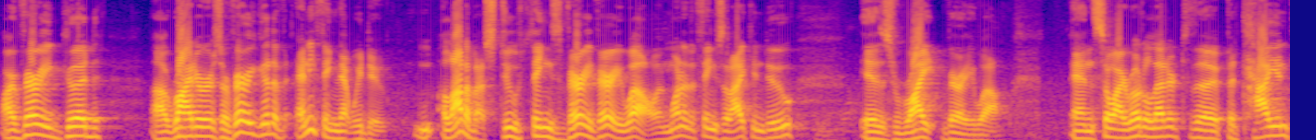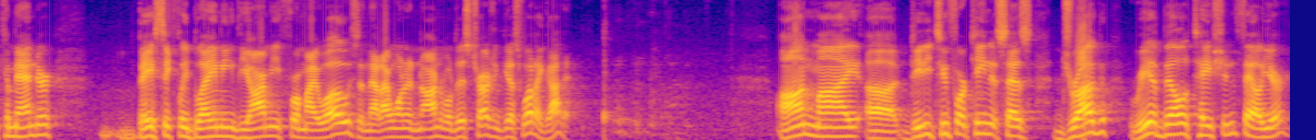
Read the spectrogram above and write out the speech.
are very good uh, writers, are very good at anything that we do. A lot of us do things very, very well. And one of the things that I can do is write very well. And so I wrote a letter to the battalion commander, basically blaming the Army for my woes and that I wanted an honorable discharge. And guess what? I got it. On my uh, DD 214, it says drug rehabilitation failure,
